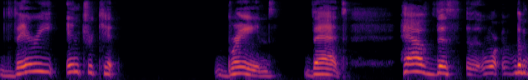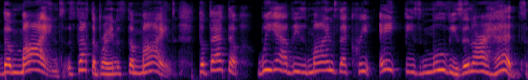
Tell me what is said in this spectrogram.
very intricate brains that have this uh, the, the mind it's not the brain it's the mind. The fact that we have these minds that create these movies in our heads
